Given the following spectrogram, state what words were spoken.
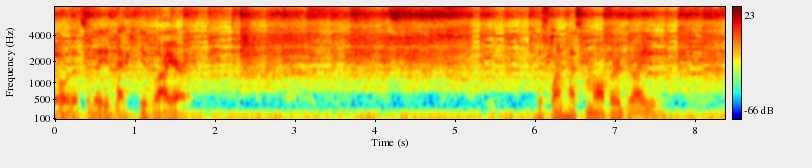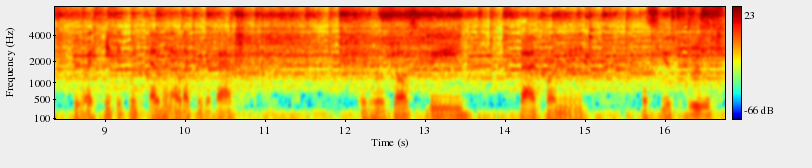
Oh, that's the Electivire. This one has motor drive. If I hit it with any electric attack, it will just be bad for me. Let's use Roost.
